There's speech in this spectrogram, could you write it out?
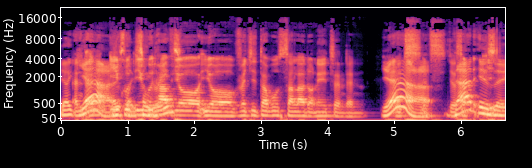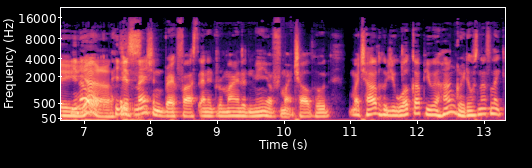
You're like And yeah, then you could like you some could have your your vegetable salad on it, and then yeah, it's- it's just that a- is a You know, yeah. he just mentioned breakfast, and it reminded me of my childhood. My childhood, you woke up, you were hungry. There was nothing like.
